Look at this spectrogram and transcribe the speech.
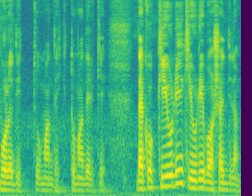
বলে দিই তোমাদের, তোমাদেরকে। দেখো কিউডি কিউডি বসাই দিলাম।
